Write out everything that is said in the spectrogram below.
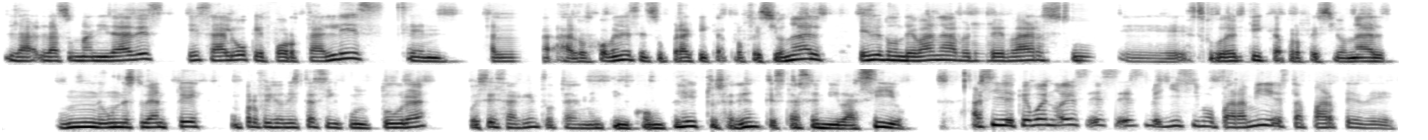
las humanidades es algo que fortalecen a, los jóvenes en su práctica profesional, es de donde van a brevar su, eh, su ética profesional. un, estudiante, un profesionista sin cultura, pues es alguien totalmente incompleto, es alguien que está vacío. Así de que bueno, es, es, es bellísimo para mí esta parte de,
